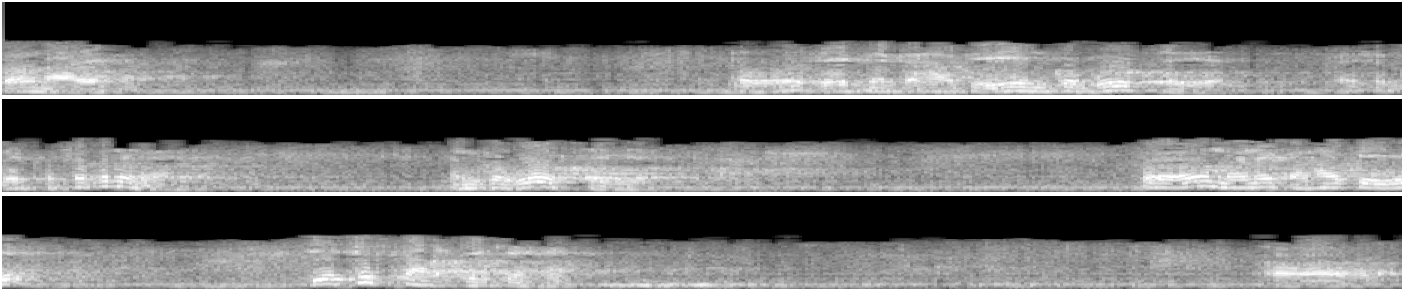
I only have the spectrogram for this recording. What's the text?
कौन आए हैं? तो एक ने कहा कि इनको वोट चाहिए। ऐसे देखो सपने में इनको वोट चाहिए। तो मैंने कहा कि ये किस पार्टी के हैं? और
